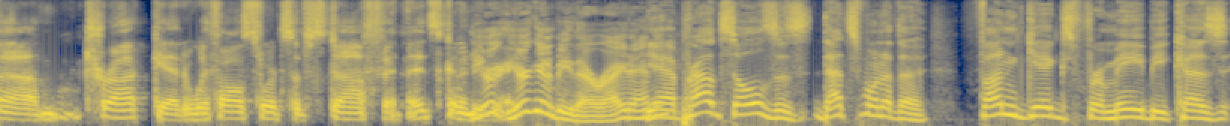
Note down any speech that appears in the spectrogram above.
um, truck and with all sorts of stuff. And it's going to be You're you're going to be there, right? Andy? Yeah, Proud Souls is that's one of the fun gigs for me because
